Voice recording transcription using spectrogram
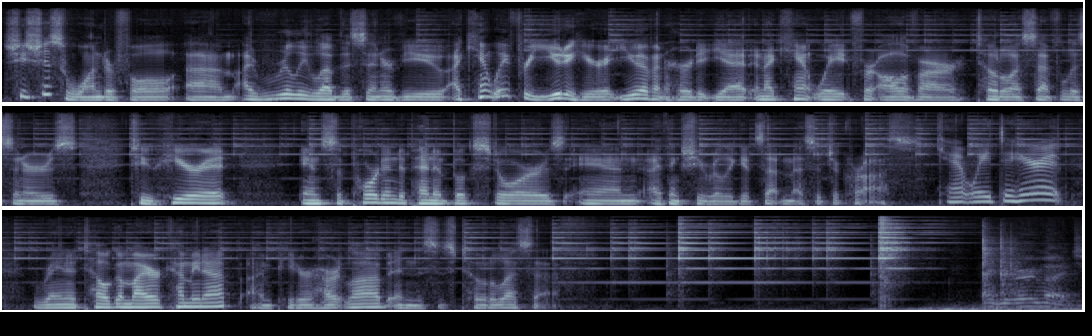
She's just wonderful. Um, I really love this interview. I can't wait for you to hear it. You haven't heard it yet, and I can't wait for all of our Total SF listeners to hear it and support independent bookstores. And I think she really gets that message across. Can't wait to hear it. Raina Telgemeier coming up. I'm Peter Hartlaub, and this is Total SF. Thank you very much.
